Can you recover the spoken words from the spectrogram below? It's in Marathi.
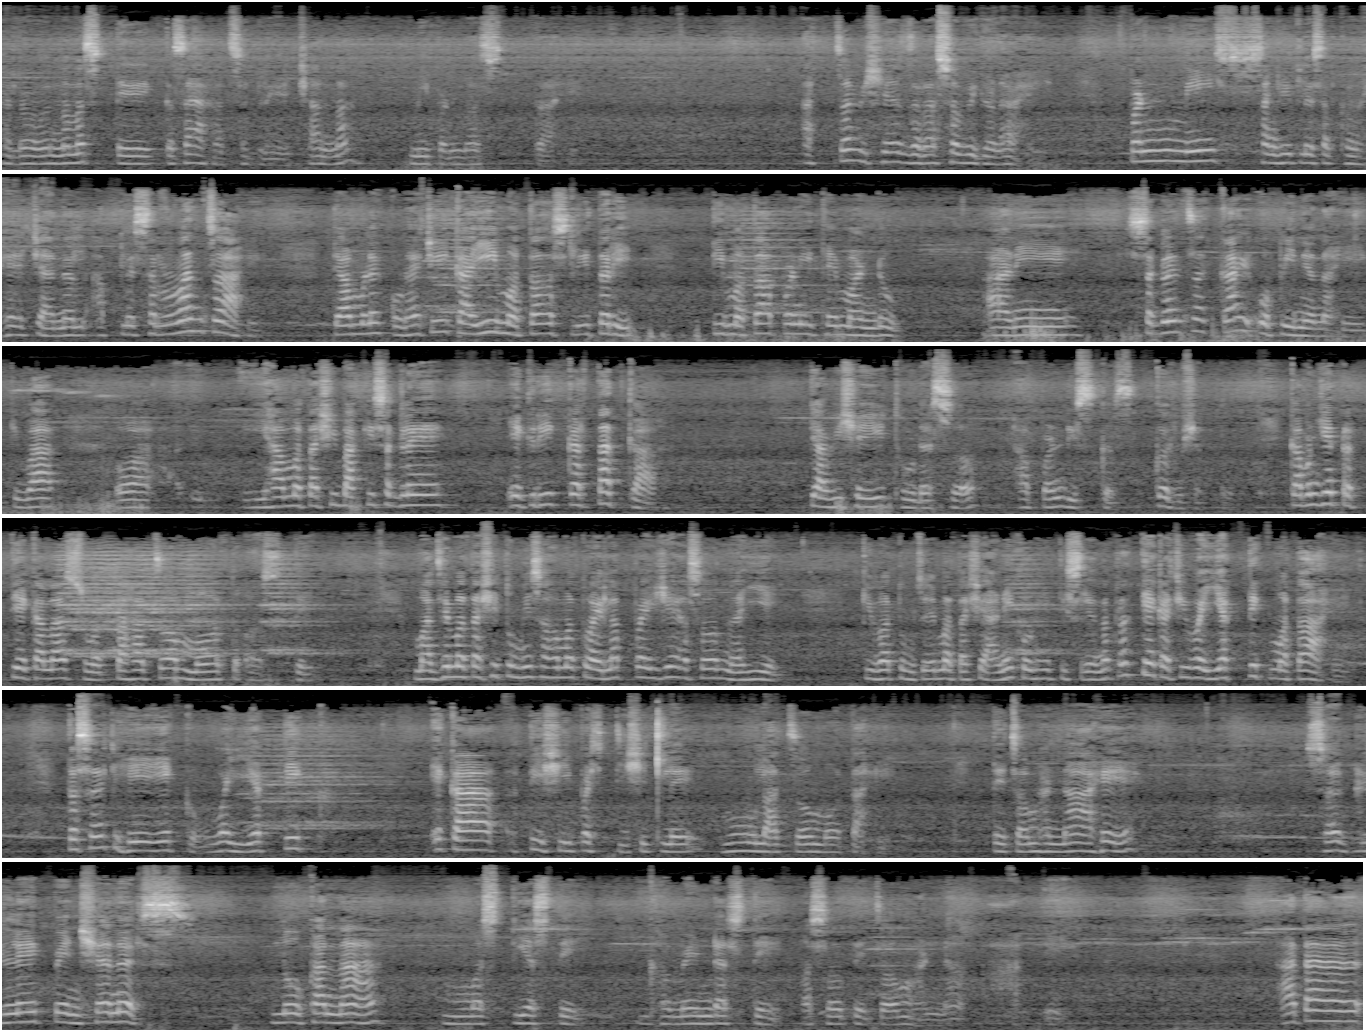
हॅलो नमस्ते. कसे आहात सगळे? छान ना? मी पण मस्त आहे. आजचा विषय जरासा वेगळा आहे. पण मी सांगितल्यासारखं हे चॅनल आपले सर्वांचं आहे. त्यामुळे कोणाची काही मतं असली तरी ती मतं आपण इथे मांडू. आणि सगळ्यांचं काय ओपिनियन आहे? किंवा ह्या मताशी बाकी सगळे एग्री करतात का? त्याविषयी थोडंसं आपण डिस्कस करू शकतो. का म्हणजे प्रत्येकाला स्वतःचं मत असते. माझे मताशी तुम्ही सहमत व्हायला पाहिजे असं नाही आहे किंवा तुमचे मताशी आणि कोणी तिसरे ना प्रत्येकाची वैयक्तिक मतं आहेत. तसंच हे एक वैयक्तिक एका तिशी पस्तीशीतले मुलाचं मत आहे. त्याचं म्हणणं आहे सगळे पेन्शनर्स लोकांना मस्ती असते घमेंड असते असं त्याचं म्हणणं आहे. आता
